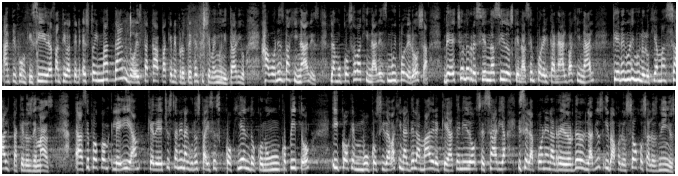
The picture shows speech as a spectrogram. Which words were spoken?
antifungicidas, antibacterianos, estoy matando esta capa que me protege el sistema inmunitario. Jabones vaginales. La mucosa vaginal es muy poderosa. De hecho, los recién nacidos que nacen por el canal vaginal tienen una inmunología más alta que los demás. Hace poco leía que de hecho están en algunos países cogiendo con un copito y cogen mucosidad vaginal de la madre que ha tenido cesárea y se la ponen alrededor de los labios y bajo los ojos a los niños,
